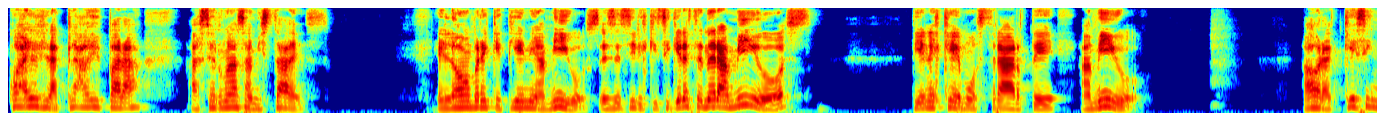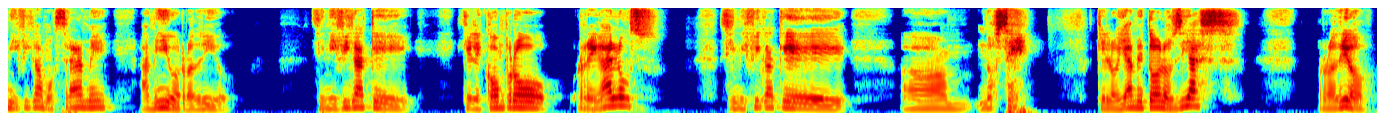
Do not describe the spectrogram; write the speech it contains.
¿cuál es la clave para hacer nuevas amistades? El hombre que tiene amigos. Es decir, que si quieres tener amigos, tienes que mostrarte amigo. Ahora, ¿qué significa mostrarme amigo, Rodrigo? ¿Significa que, que le compro regalos? ¿Significa que, no sé, que lo llame todos los días? Rodrigo,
